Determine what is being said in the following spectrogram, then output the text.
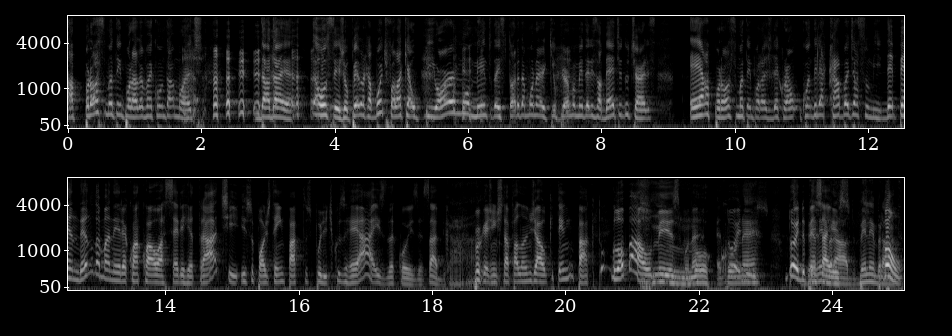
a próxima temporada vai contar a morte da Diana. Ou seja, o Pedro acabou de falar que é o pior momento da história da monarquia, o pior momento da Elizabeth e do Charles. É a próxima temporada de The Crown, quando ele acaba de assumir. Dependendo da maneira com a qual a série retrate, isso pode ter impactos políticos reais da coisa, sabe? Porque a gente tá falando de algo que tem um impacto global Que mesmo, né? louco, é doido né? isso. Doido Bem pensar lembrado, isso. bem lembrado. Bom,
